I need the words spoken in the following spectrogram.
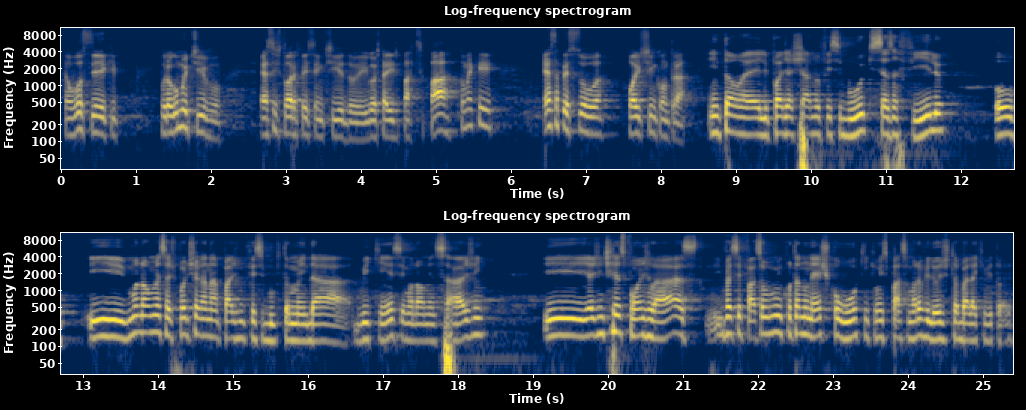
Então você que por algum motivo essa história fez sentido e gostaria de participar, como é que essa pessoa pode te encontrar? Então, é, ele pode achar meu Facebook, César Filho, ou e mandar uma mensagem. Pode chegar na página do Facebook também da, Weekend e mandar uma mensagem. E a gente responde lá e vai ser fácil. Eu vou me encontrar no Nash Coworking, que é um espaço maravilhoso de trabalhar aqui em Vitória.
